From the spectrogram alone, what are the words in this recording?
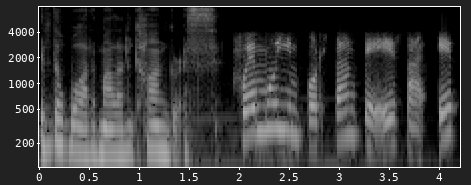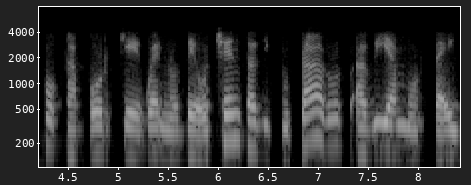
in the Guatemalan Congress. fue muy importante esa época porque, bueno, de 80 diputados habíamos seis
